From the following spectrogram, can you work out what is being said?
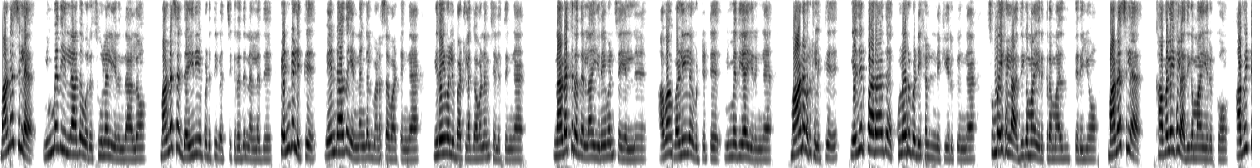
மனசுல நிம்மதி இல்லாத ஒரு சூழல் இருந்தாலும் மனசை தைரியப்படுத்தி வச்சுக்கிறது நல்லது. பெண்களுக்கு வேண்டாத எண்ணங்கள் மனசை வாட்டுங்க. இறை வழிபாட்டுல கவனம் செலுத்துங்க. நடக்கிறதெல்லாம் இறைவன் செயல்னு அவன் வழியில விட்டுட்டு நிம்மதியா இருங்க. மாணவர்களுக்கு எதிர்பாராத குளறுபடிகள் இன்னைக்கு இருக்குங்க. சுமைகள் அதிகமா இருக்கிற மாதிரி தெரியும். மனசுல கவலைகள் அதிகமா இருக்கும். அவிட்ட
